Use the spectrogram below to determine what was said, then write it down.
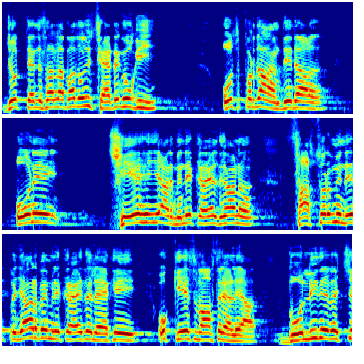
ਜੋ 3 ਸਾਲਾਂ ਬਾਅਦ ਉਹਦੀ ਸੈਟਿੰਗ ਹੋ ਗਈ ਉਸ ਪ੍ਰਧਾਨ ਦੇ ਨਾਲ ਉਹਨੇ 6000 ਮਹੀਨੇ ਕਿਰਾਏ ਦੀ ਦੁਕਾਨ 700 ਰੁਪਏ ਮਹੀਨੇ 50 ਰੁਪਏ ਮਹੀਨੇ ਕਿਰਾਏ ਤੇ ਲੈ ਕੇ ਉਹ ਕੇਸ ਵਾਪਸ ਲੈ ਲਿਆ। ਬੋਲੀ ਦੇ ਵਿੱਚ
